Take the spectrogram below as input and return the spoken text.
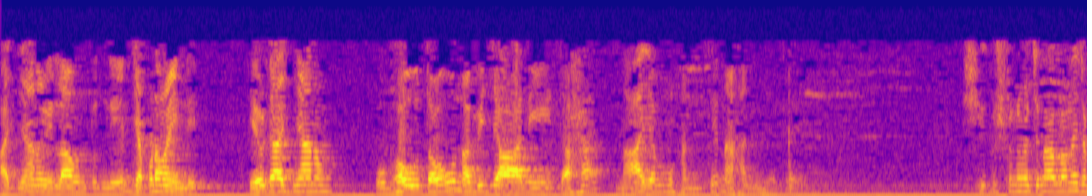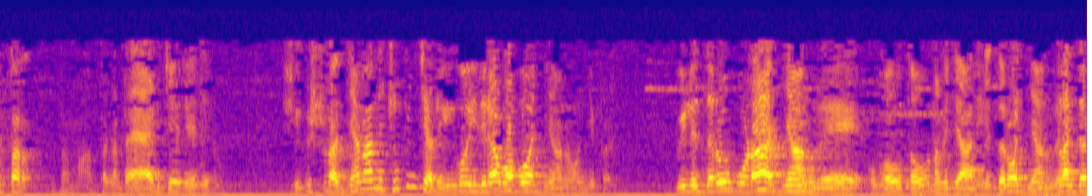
అజ్ఞానం ఇలా ఉంటుంది అని చెప్పడం అయింది. ఏమిటా అజ్ఞానం? ఉభౌతౌ నవిజానీత నాయం హంతి నహన్యతే. శ్రీకృష్ణుని వచనాల్లోనే చెప్తారు. అంతకంటే యాడ్ చేయలేదు శ్రీకృష్ణుడు అజ్ఞానాన్ని చూపించాడు. ఇగో ఇదిరా బాబు అజ్ఞానం అని చెప్పాడు. వీళ్ళిద్దరూ కూడా అజ్ఞానులే. ఉభౌతౌ నవిజాని ఇద్దరు అజ్ఞానులే.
